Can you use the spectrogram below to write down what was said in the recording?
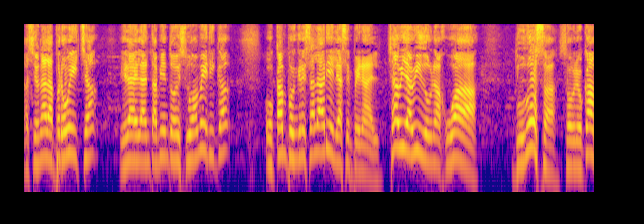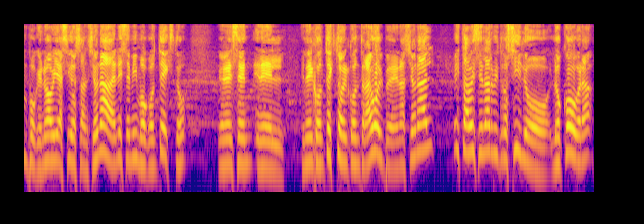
Nacional aprovecha el adelantamiento de Sudamérica, Ocampo ingresa al área y le hacen penal. Ya había habido una jugada dudosa sobre Ocampo que no había sido sancionada en ese mismo contexto, en el, contexto del contragolpe de Nacional. Esta vez el árbitro sí lo, lo cobra,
